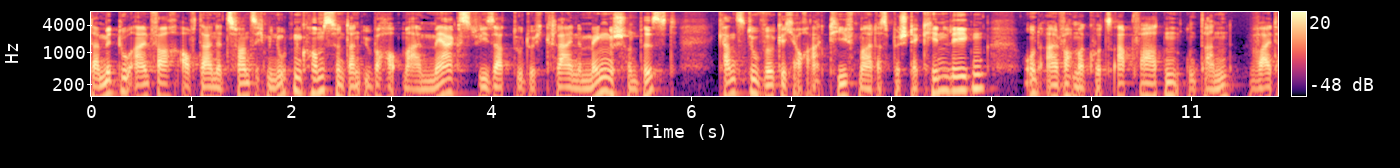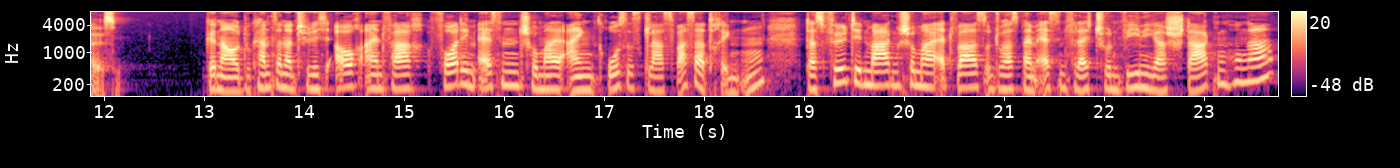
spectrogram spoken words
damit du einfach auf deine 20 Minuten kommst und dann überhaupt mal merkst, wie satt du durch kleine Mengen schon bist, kannst du wirklich auch aktiv mal das Besteck hinlegen und einfach mal kurz abwarten und dann weiter essen. Genau, du kannst dann natürlich auch einfach vor dem Essen schon mal ein großes Glas Wasser trinken. Das füllt den Magen schon mal etwas und du hast beim Essen vielleicht schon weniger starken Hunger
